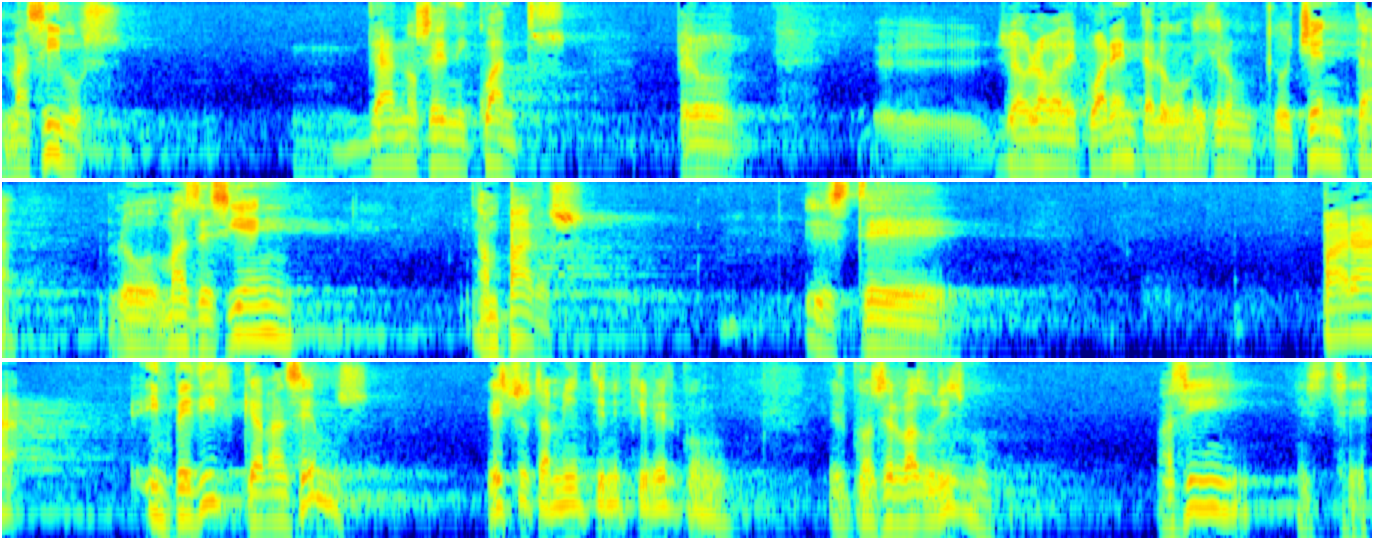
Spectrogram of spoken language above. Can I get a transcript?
masivos, ya no sé ni cuántos, pero eh, yo hablaba de 40, luego me dijeron que 80, luego más de 100 amparos. Este para impedir que avancemos. Esto también tiene que ver con el conservadurismo. Así este,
